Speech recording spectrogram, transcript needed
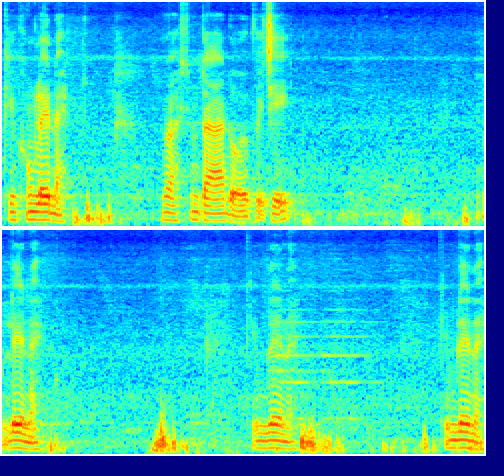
Kim không lên này. Rồi, chúng ta đổi vị trí. Lên này. Kim lên này. Kim lên này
